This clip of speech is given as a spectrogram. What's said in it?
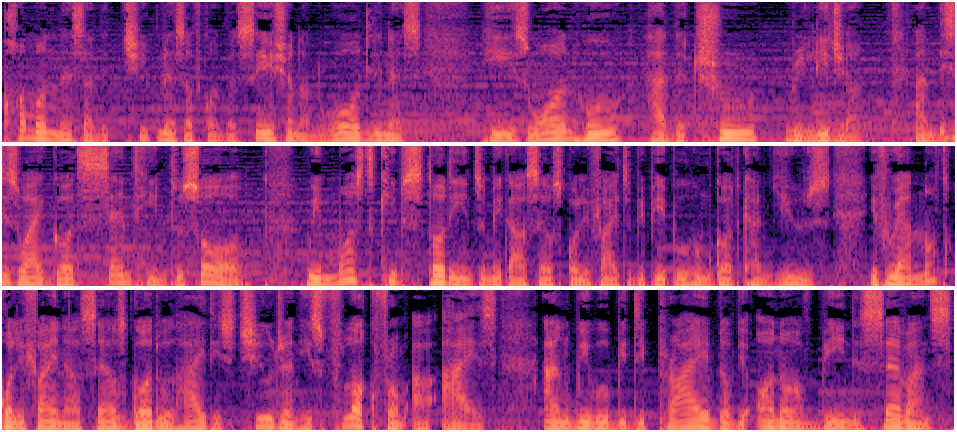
commonness and the cheapness of conversation and worldliness. He is one who had the true religion. And this is why God sent him to Saul. We must keep studying to make ourselves qualified to be people whom God can use. If we are not qualifying ourselves, God will hide his children, his flock from our eyes, and we will be deprived of the honor of being the servants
